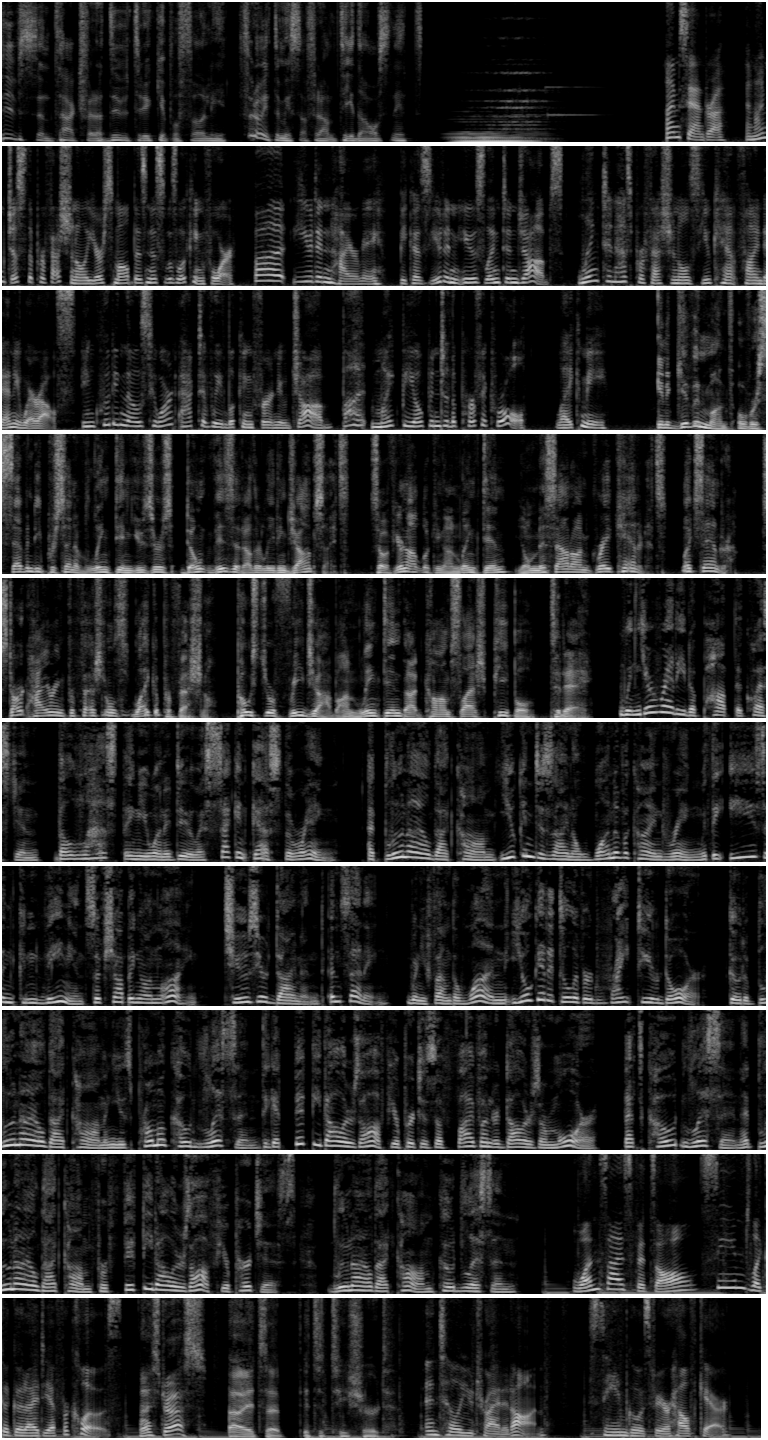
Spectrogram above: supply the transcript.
Tusen tack för att du trycker på följ för att inte missa framtida avsnitt. I'm Sandra, and I'm just the professional your small business was looking for. But you didn't hire me because you didn't use LinkedIn jobs. LinkedIn has professionals you can't find anywhere else, including those who aren't actively looking for a new job but might be open to the perfect role, like me. In a given month, over 70% of LinkedIn users don't visit other leading job sites. So if you're not looking on LinkedIn, you'll miss out on great candidates like Sandra. Start hiring professionals like a professional. Post your free job on linkedin.com/people today. When you're ready to pop the question, the last thing you want to do is second guess the ring. At Bluenile.com, you can design a one of a kind ring with the ease and convenience of shopping online. Choose your diamond and setting. When you find the one, you'll get it delivered right to your door. Go to Bluenile.com and use promo code LISTEN to get $50 off your purchase of $500 or more. That's code LISTEN at Bluenile.com for $50 off your purchase. Bluenile.com code LISTEN. One size fits all seemed like a good idea for clothes Nice dress. Uh, it's a it's a t-shirt. until you tried it on. Same goes for your healthcare.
